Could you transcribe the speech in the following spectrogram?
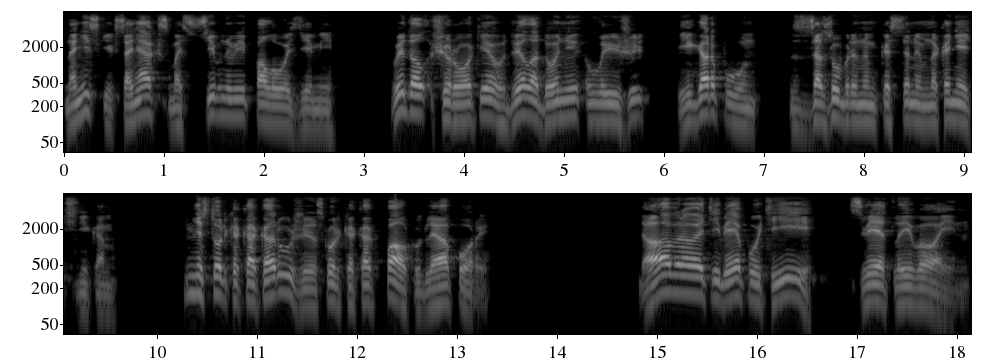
на низких санях с массивными полозьями, выдал широкие в две ладони лыжи и гарпун с зазубренным костяным наконечником, не столько как оружие, сколько как палку для опоры. «Доброго тебе пути, светлый воин!»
